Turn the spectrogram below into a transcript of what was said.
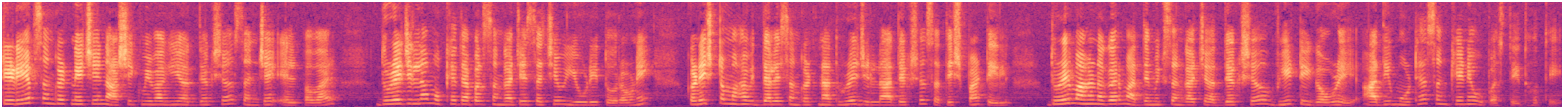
टीडीएफ संघटनेचे नाशिक विभागीय अध्यक्ष संजय एल पवार धुळे जिल्हा मुख्याध्यापक संघाचे सचिव यू डी तोरवणे कनिष्ठ महाविद्यालय संघटना धुळे जिल्हाध्यक्ष सतीश पाटील धुळे महानगर माध्यमिक संघाचे अध्यक्ष व्ही टी गवळे आदी मोठ्या संख्येने उपस्थित होते.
